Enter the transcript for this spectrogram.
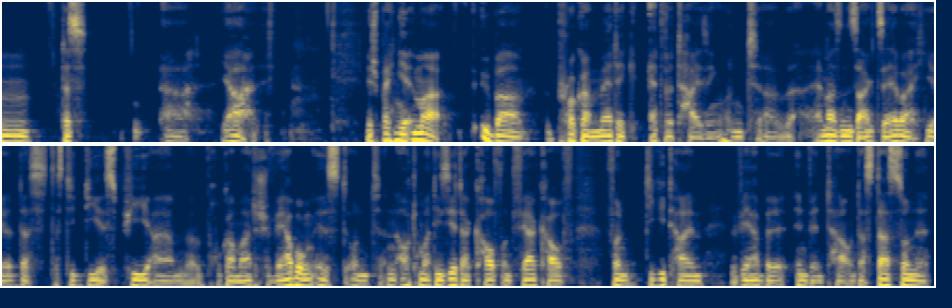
das, äh, ja, wir sprechen hier immer über Programmatic Advertising und äh, Amazon sagt selber hier, dass, dass die DSP ähm, programmatische Werbung ist und ein automatisierter Kauf und Verkauf von digitalem Werbeinventar und dass das so eine,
